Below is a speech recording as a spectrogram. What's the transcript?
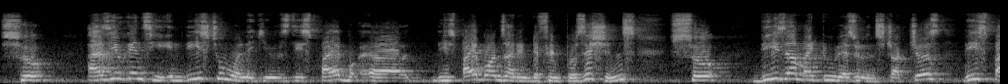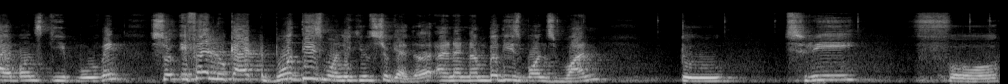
So as you can see in these two molecules these pi uh, these pi bonds are in different positions. So these are my two resonance structures. These pi bonds keep moving. So if I look at both these molecules together and I number these bonds 1 2 3 4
